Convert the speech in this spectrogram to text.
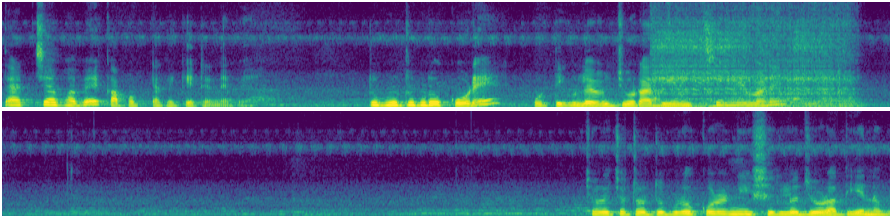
ত্যারচাভাবে কাপড়টাকে কেটে নেবে। টুকরো টুকরো করে পট্টিগুলো জোড়া দিয়ে নিচ্ছি আমি এবারে। ছোটো ছোটো টুকরো করে নিয়ে সেগুলো জোড়া দিয়ে নেব।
